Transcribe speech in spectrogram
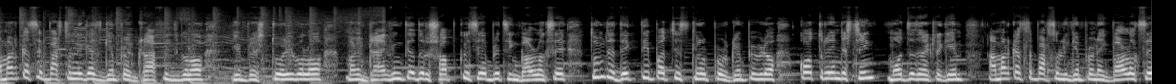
আমার কাছে পার্সোনালি গাছ গেমটার গ্রাফিক্স বলো গেমটার স্টোরি বলো মানে ড্রাইভিং থেকে ধরে সব কিছু এভরিথিং ভালো লাগছে। তুমি তো দেখতেই পাচ্ছ স্ক্রিনের উপর গেম ভিডিও কত ইন্টারেস্টিং মজাদার একটা গেম আমার কাছে পার্সোনালি গেমটা অনেক ভালো লাগছে।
